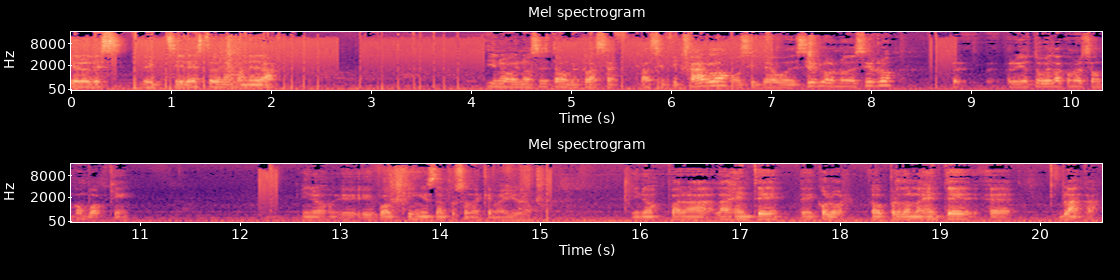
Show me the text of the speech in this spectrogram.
Quiero decir esto de una manera y no, no sé si tengo que clasificarlo o si debo decirlo o no decirlo, pero, yo tuve la conversación con Bob King you know, y, Bob King es una persona que me ayuda. You know, para la gente de color, perdón, la gente eh, blanca.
